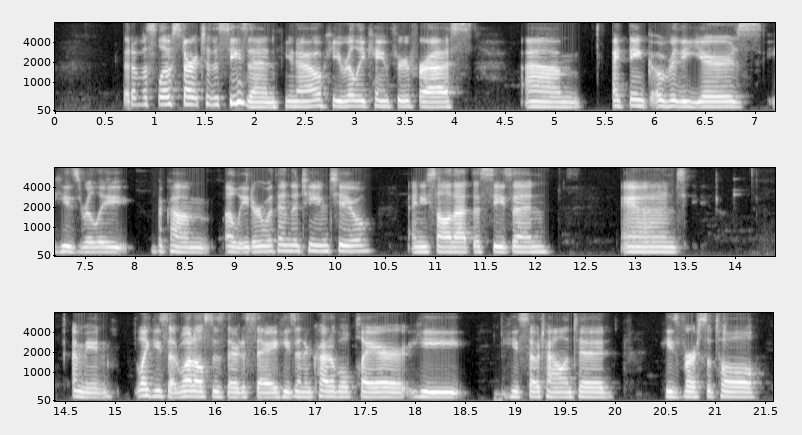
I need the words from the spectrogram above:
bit of a slow start to the season. You know, he really came through for us. Um, I think over the years, he's really become a leader within the team too. And you saw that this season. And I mean, like you said, what else is there to say? He's an incredible player. He he's so talented. He's versatile.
